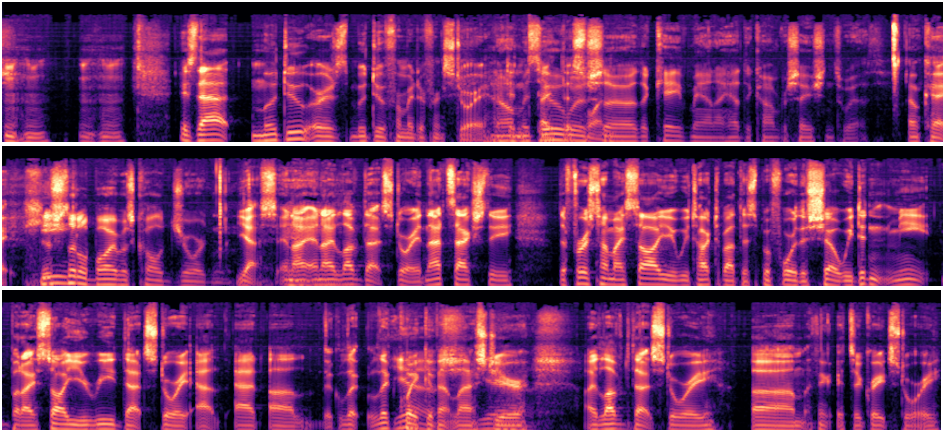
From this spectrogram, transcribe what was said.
Mm-hmm. Mm-hmm. Is that Mudu or is Mudu from a different story? No, didn't cite Madu this was uh, the caveman I had the conversations with. okay. He, this little boy was called Jordan. Yes, and I and I loved that story. And that's actually the first time I saw you. We talked about this before the show. We didn't meet, but I saw you read that story at at uh, the Lit- Litquake Yes, event last year. I loved that story. Um, I think it's a great story.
